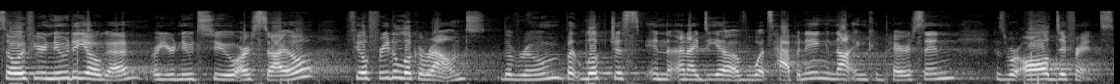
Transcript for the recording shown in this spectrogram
So if you're new to yoga or you're new to our style, feel free to look around the room, but look just in an idea of what's happening, not in comparison, because we're all different.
